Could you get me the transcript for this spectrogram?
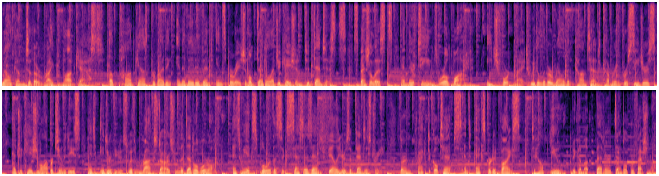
Welcome to the Ripe Podcast, a podcast providing innovative and inspirational dental education to dentists, specialists, and their teams worldwide. Each fortnight, we deliver relevant content covering procedures, educational opportunities, and interviews with rock stars from the dental world. As we explore the successes and failures of dentistry, learn practical tips and expert advice to help you become a better dental professional.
